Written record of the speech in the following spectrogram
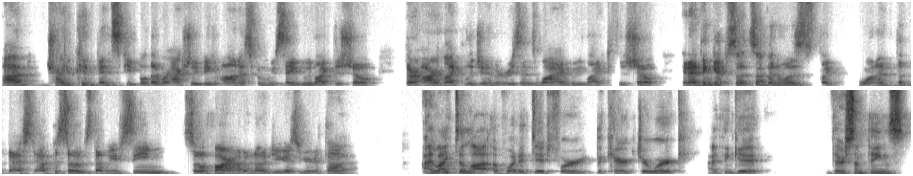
um, try to convince people that we're actually being honest when we say we like the show. There are like legitimate reasons why we liked the show. And I think episode seven was like one of the best episodes that we've seen so far. I don't know. Do you guys agree with that? I liked a lot of what it did for the character work. I think it there's some things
